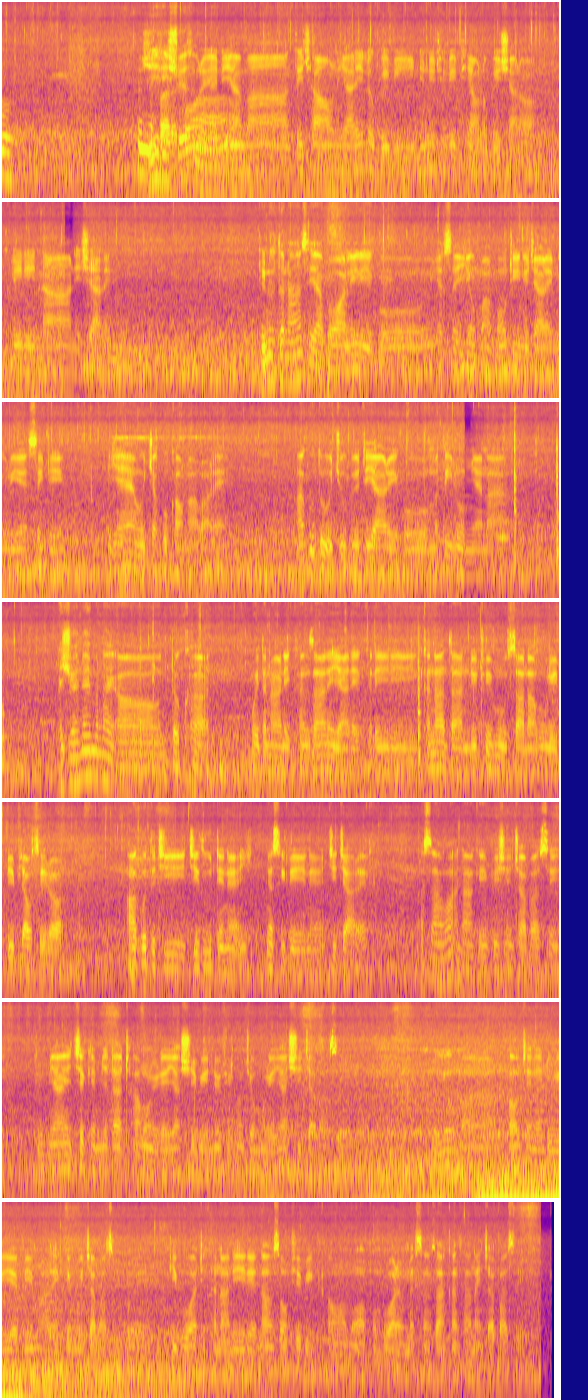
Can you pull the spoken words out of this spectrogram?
န်းရေဒီရွှဲဆိုတဲ့နေရာမှာတေချောင်းနေရာလေးလုပ်ပေးပြီးနည်းနည်းထူးလေးဖြစ်အောင်လုပ်ပေးရှာတော့ကလေးလေးနားနေရှာတယ်ဒီလိုတနာစရာဘဝလေးတွေကိုရက်စက်ရုံမှာမုန်းတီးနေကြတဲ့လူတွေရဲ့စိတ်တွေအရန်ကိုကြောက်ဖို့ကောင်းလာပါတယ်အကုသိုလ်အကျိုးပေးတရားတွေကိုမသိလို့မြန်လာအရွယ်နဲ့မလိုက်အောင်ဒုက္ခဝေဒနာတွေခံစားနေရတဲ့ကလေးတွေခဏတာနှွေးထွေးမှုစာနာမှုတွေပြပြောက်စေတော့ အာကုတကြီးကျေးဇူးတင်တဲ့မျက်စိလေးနဲ့ကြည့်ကြတယ်။အစာဝအနာဂတ်ပေးရှင်ကြပါစေ။သူများရဲ့ချက်ကမေတ္တာထားမှုတွေလည်းရရှိပြီးနှွေးထွေးလုံးကြုံမှုတွေရရှိကြပါစေ။လူရုံမှာကောင်းချင်တဲ့လူတွေရဲ့ပေးမှာလည်းကြင်ဝေကြပါစေကွယ်။ဒီဘဝဒီခဏလေးရဲ့နောက်ဆုံးဖြစ်ပြီးကောင်းအောင်ဘုံဘဝရမယ်ဆန်းစားခံစားနိုင်ကြပါစေ။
